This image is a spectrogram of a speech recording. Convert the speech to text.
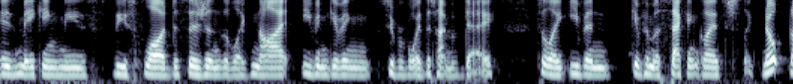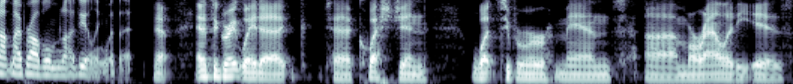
is making these these flawed decisions of like not even giving Superboy the time of day to like even give him a second glance. Just like, nope, not my problem. Not dealing with it. Yeah, and it's a great way to to question what Superman's uh, morality is,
